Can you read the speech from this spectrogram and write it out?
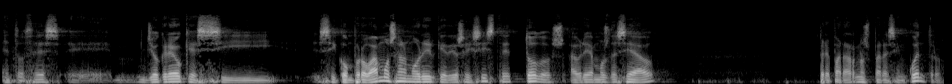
Entonces, eh, yo creo que si, si comprobamos al morir que Dios existe, todos habríamos deseado prepararnos para ese encuentro.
